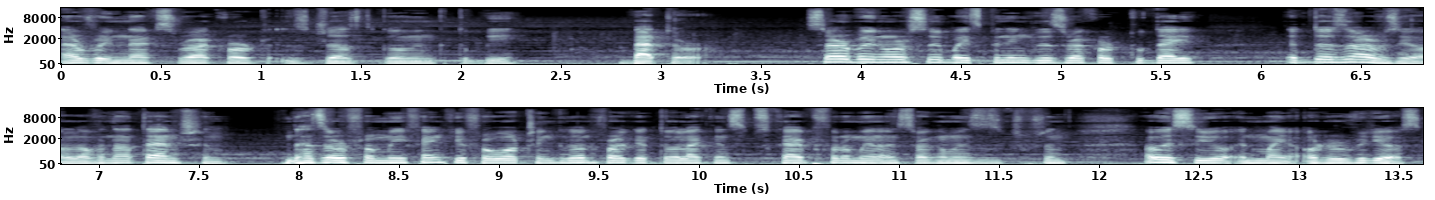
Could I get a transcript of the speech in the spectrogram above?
every next record is just going to be better. Sorry Northway by spinning this record today, it deserves your love and attention. That's all from me, thank you for watching, don't forget to like and subscribe, follow me on Instagram in the description, I will see you in my other videos.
